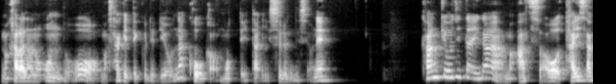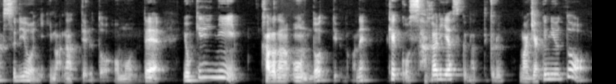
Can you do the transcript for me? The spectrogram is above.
まあ、体の温度をま下げてくれるような効果を持っていたりするんですよね。環境自体がま暑さを対策するように今なってると思うんで余計に体の温度っていうのがね結構下がりやすくなってくる。まあ、逆に言うと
